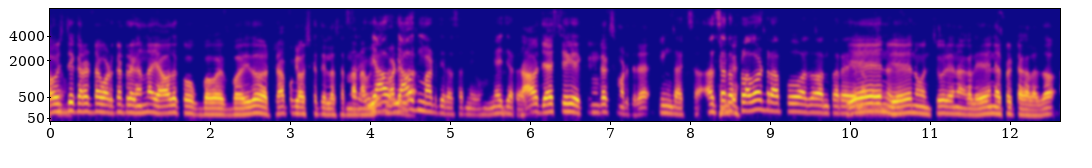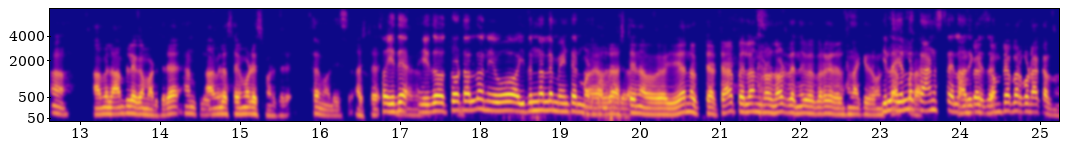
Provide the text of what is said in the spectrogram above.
ಔಷಧಿ ಕರೆಕ್ಟ್ ಆಗಿ ಹೊಡ್ಕೊಂಡ್ರೆ ಯಾವ್ದಕ್ಕೂ ಬ- ಇದು ಟ್ರಾಪ್ ಅವಶ್ಯಕತೆ ಇಲ್ಲ ಸರ್ ಯಾವ್ದು ಮಾಡ್ತೀರಾ ಸರ್ ನೀವು? ಮೇಜರ್ ನಾವು ಜಾಸ್ತಿ ಕಿಂಗ್ ಡಾಕ್ಸ್ ಮಾಡ್ತೀರಾ ಕಿಂಗ್ ಡಾಕ್ಸ್ ಸರ್ ಫ್ಲವರ್ ಡ್ರಾಪ್ ಅದು ಅಂತಾರೆ ಏನು ಏನು ಒಂಚೂರು ಚೂರ್ ಏನಾಗಲ್ಲ ಏನ್ ಎಫೆಕ್ಟ್ ಆಗಲ್ಲ ಅದು. ಆಮೇಲೆ ಆಂಪ್ಲೇಗ ಮಾಡ್ತಾರೆ. ಆಮೇಲೆ ಸೈಮೋಡಿಸ್ ಮಾಡ್ತಾರೆ. ಸೈಮೋಡಿಸ್ ಅಷ್ಟೇ. ಸೊ ಇದೆ. ಇದು ಟೋಟಲ್ ನೀವು ಇದನ್ನಲ್ಲೇ ಮೇಂಟೈನ್ ಮಾಡಿದ್ರೆ ಅಷ್ಟೇ ನಾವು ಏನು ಟ್ಯಾಪ್ ಎಲ್ಲ ನೋಡ್- ನೋಡ್ರಿ ನೀವೇ ಬೇರೆ ಹಾಕಿದ್ರೆ ಇಲ್ಲ ಎಲ್ಲೂ ಕಾಣಿಸ್ತಾ ಇಲ್ಲ ಅದಕ್ಕೆ ಗಮ್ ಪೇಪರ್ ಕೂಡ ಹಾಕಲ್ಲ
